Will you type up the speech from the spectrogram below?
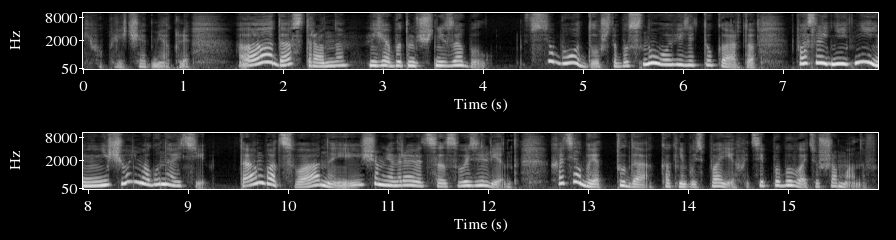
Его плечи обмякли. «А, да, странно, я об этом чуть не забыл. Все бы чтобы снова увидеть ту карту. В последние дни ничего не могу найти. Там Ботсвана, и еще мне нравится Свазиленд. Хотел бы я туда как-нибудь поехать и побывать у шаманов».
